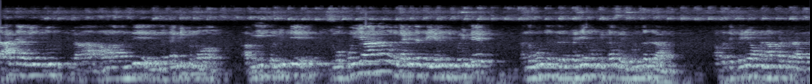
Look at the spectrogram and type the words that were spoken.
ராஜாவே தூக்கிட்டான் அவனை வந்து இதை தண்டிக்கணும். அப்படின்னு சொல்லிட்டு இவங்க பொய்யான ஒரு கடிதத்தை எழுதி போயிட்டு அந்த ஊட்டத்தில் இருக்கிற பெரியவங்க போய் கொடுத்துடுறாங்க. அப்போ பெரியவங்க என்ன பண்ணுறாங்க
